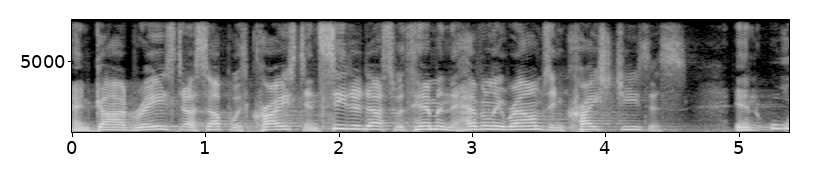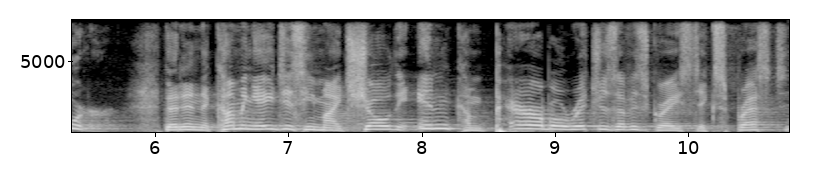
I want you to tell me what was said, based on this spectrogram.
And God raised us up with Christ and seated us with him in the heavenly realms in Christ Jesus, in order that in the coming ages he might show the incomparable riches of his grace expressed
